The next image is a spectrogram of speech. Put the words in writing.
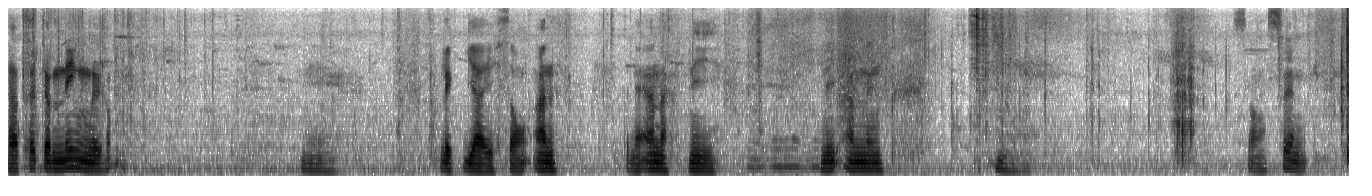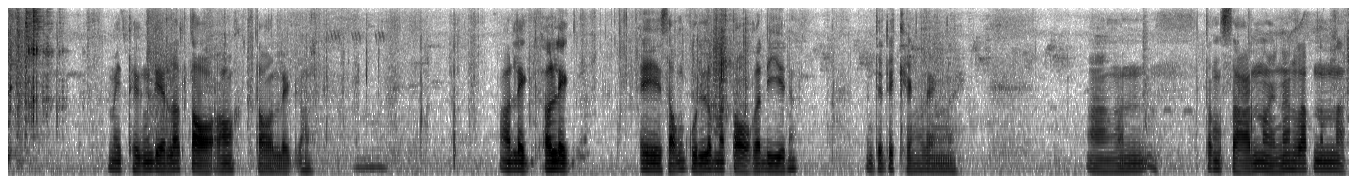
ดัดซะจนนิ่งเลยครับนี่เหล็กใหญ่สองอันเป็นไหนอันนะนี่ นี่อันหนึ่งสองเส้น ไม่ถึงเดี๋ยวเราต่อเอา ต่อเหล็กเอา เอาเหล็กเอาเหล็กเอสองขุนเรามาต่อก็ดีนะ มันจะได้แข็งแรงหน่อย อ่างมันต้องสารหน่อยนะรับน้ำหนัก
